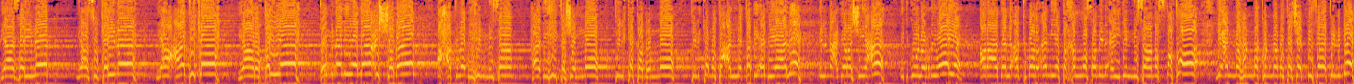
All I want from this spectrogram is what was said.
يا زينب يا سكينة يا عاتكة يا رقية قمنا لوداع الشباب أحطن به النساء. هذه تشمه تلك تضمه تلك متعلقة بأذياله. المعذرة شيعة تقول الرواية أراد الأكبر أن يتخلص من أيدي النساء ما استطاع لأنهن كن متشبثات به.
